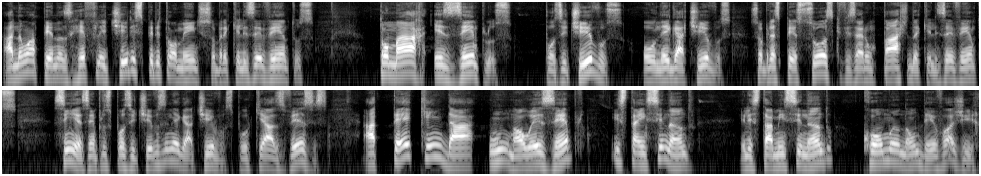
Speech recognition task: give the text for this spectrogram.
a não apenas refletir espiritualmente sobre aqueles eventos, tomar exemplos positivos ou negativos sobre as pessoas que fizeram parte daqueles eventos. Sim, exemplos positivos e negativos, porque às vezes até quem dá um mau exemplo está ensinando. Ele está me ensinando como eu não devo agir.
